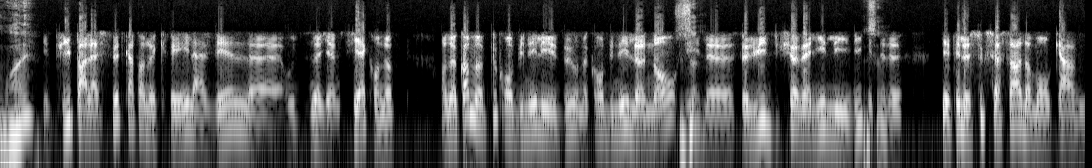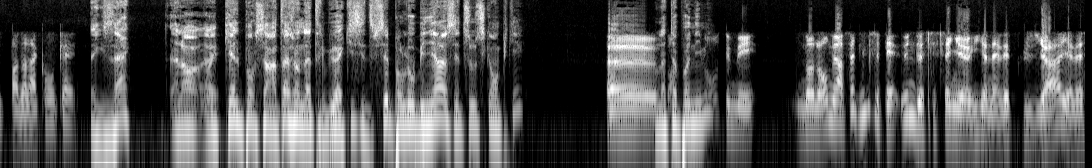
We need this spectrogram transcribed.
Ouais. Et puis par la suite, quand on a créé la ville euh, au 19e siècle, on a on a comme un peu combiné les deux. On a combiné le nom et celui du chevalier de Lévis, qui était, le, qui était le successeur de Montcalm pendant la conquête. Exact. Alors, euh, quel pourcentage on attribue à qui? C'est difficile pour l'Aubinière, c'est aussi compliqué? Euh, pour la toponymie? Non, non, mais en fait, lui, c'était une de ses seigneuries. Il y en avait plusieurs. Il y avait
